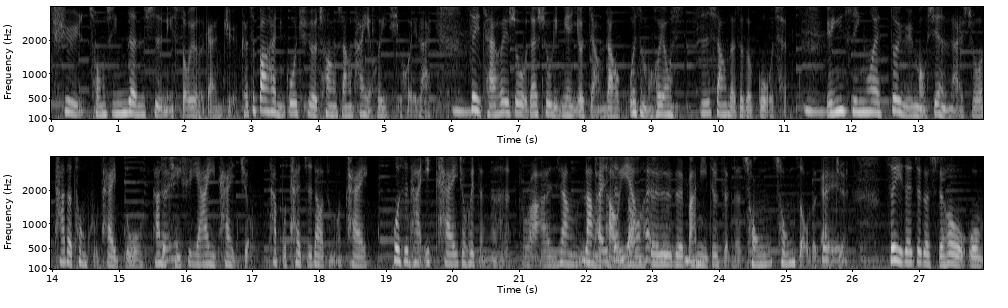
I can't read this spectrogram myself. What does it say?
去重新认识你所有的感觉。可是，包含你过去的创伤，它也会一起回来。所以才会说，我在书里面有讲到为什么会用咨商的这个过程。原因是因为对于某些人来说，他的痛苦太多，他的情绪压抑太久，他不太知道怎么开。或是它一开就会整个啪，很像浪潮一样，对对对，把你就整个冲冲走的感觉。所以在这个时候，我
